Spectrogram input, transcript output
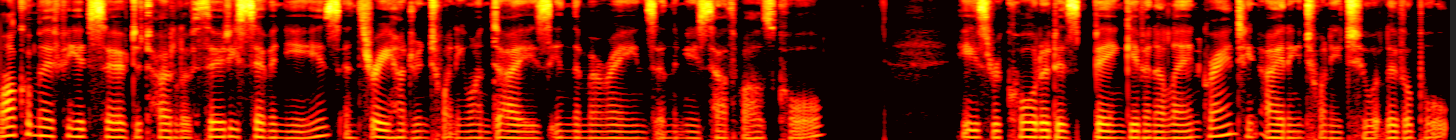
Michael Murphy had served a total of 37 years and 321 days in the Marines and the New South Wales Corps. He is recorded as being given a land grant in 1822 at Liverpool,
